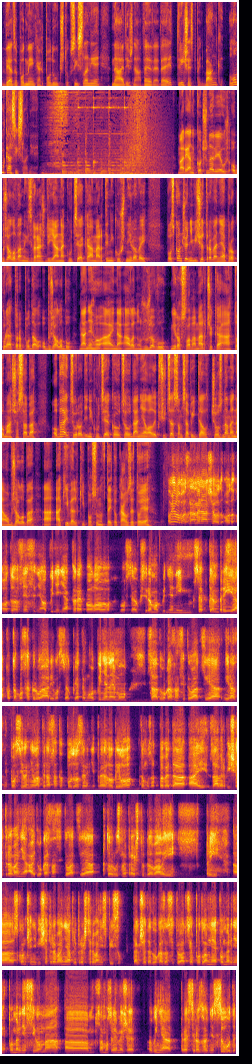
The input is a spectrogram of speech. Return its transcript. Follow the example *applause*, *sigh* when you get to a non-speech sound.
Viac o podmienkach podúčtu Sislenie nájdeš na www.365bank lomka Sislenie. Marian Kočner je už obžalovaný z vraždy Jana Kuciaka a Martiny Kušnírovej. Po skončení vyšetrovania prokurátor podal obžalobu na neho a aj na Alenu Žužovu, Miroslava Marčeka a Tomáša Saba. Obhajcu rodiny Kuciakovcov Daniela Lipšica som sa pýtal, čo znamená obžaloba a aký veľký posun v tejto kauze to je. Obžaloba že od, od, od vznesenia obvinenia, ktoré bolo vo vzťahu k štyrom obvineným v septembri a potom vo februári vo vzťahu k piatému obvinenému, sa dôkazná situácia výrazne posilnila, teda sa to podozrenie prehlbilo. Tomu zodpovedá aj záver vyšetrovania, aj dôkazná situácia, ktorú sme preštudovali pri uh, skončení vyšetrovania a pri preštudovaní spisu. Takže tá dôkazná situácia podľa mňa je pomerne, pomerne silná. A samozrejme, že obvinia tresti rozhodne súd.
